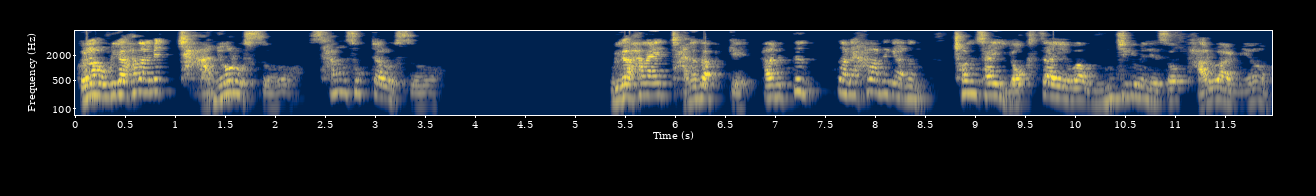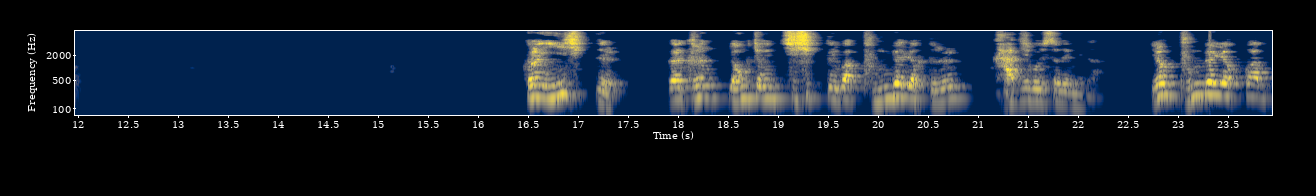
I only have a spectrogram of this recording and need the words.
그러나 우리가 하나님의 자녀로서 상속자로서 우리가 하나의 자녀답게 하나님의 뜻 안에 하나 되게 하는 천사의 역사와 움직임에 대해서 바로 알며 그런 인식들, 그러니까 그런 영적인 지식들과 분별력들을 가지고 있어야 됩니다. 이런 분별력과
